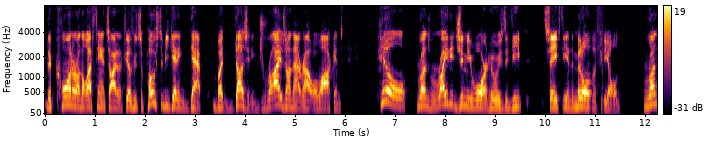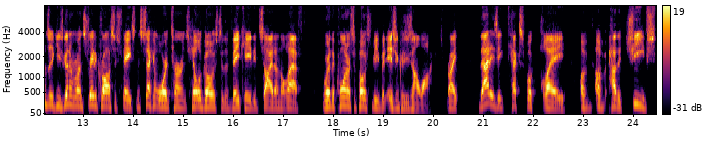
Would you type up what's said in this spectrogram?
the corner on the left hand side of the field, who's supposed to be getting depth, but doesn't. He drives on that route with Watkins. Hill runs right at Jimmy Ward, who is the deep safety in the middle of the field, runs like he's going to run straight across his face. And the second Ward turns, Hill goes to the vacated side on the left, where the corner is supposed to be, but isn't because he's on Watkins, right? That is a textbook play of, of how the Chiefs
